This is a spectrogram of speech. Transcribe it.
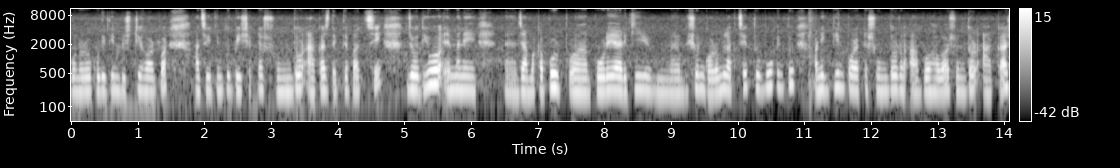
পনেরো কুড়ি দিন বৃষ্টি হওয়ার পর আজকে কিন্তু বেশ একটা সুন্দর আকাশ দেখতে পাচ্ছি। যদিও মানে জামা কাপড় পরে আর কি ভীষণ গরম লাগছে, তবুও কিন্তু অনেক দিন পর একটা সুন্দর আবহাওয়া, সুন্দর আকাশ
